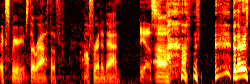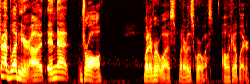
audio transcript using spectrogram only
experience the wrath of Alfredadad. Yes. But there is bad blood here. Uh, in that draw, whatever it was, whatever the score was, I'll look it up later.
